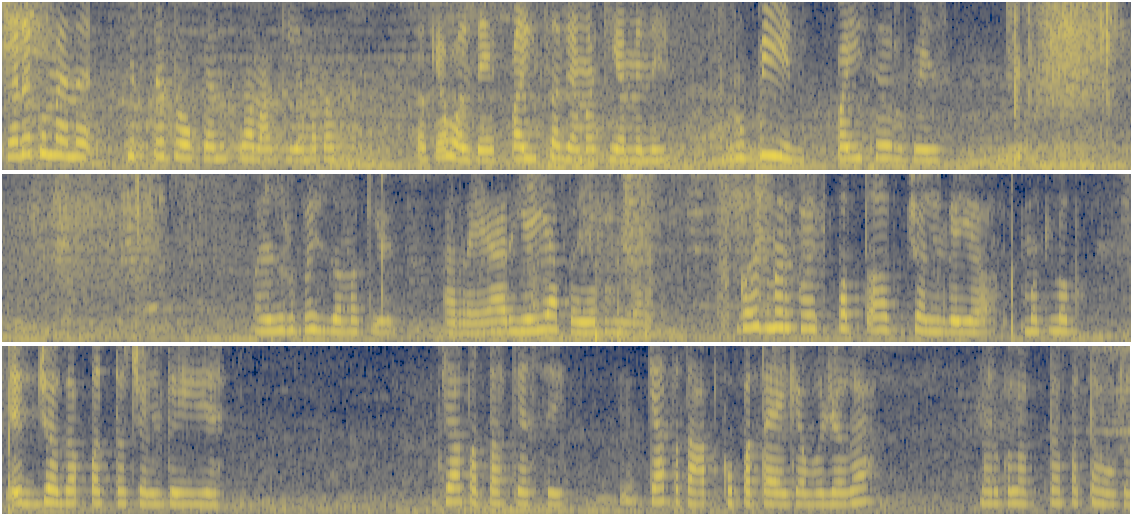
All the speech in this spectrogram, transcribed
क्या देखो मैंने कितने टोकन जमा किए मतलब क्या बोलते हैं? पैसा जमा किया मैंने। रुपीज़ पैसे रुपीज़ पैसे रुपीज़ जमा किए। अरे यार, यही आता है भंगा गाइस मेरे को एक पता चल गया मतलब एक जगह पता चल गई है। क्या पता कैसे? क्या पता आपको पता है क्या वो जगह? मेरे को लगता है पता होगा।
